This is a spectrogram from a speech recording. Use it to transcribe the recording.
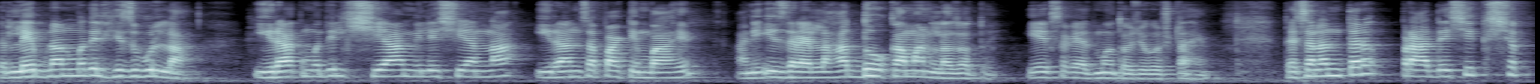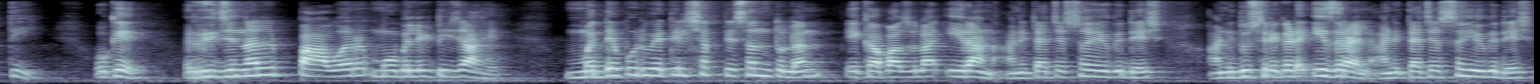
तर लेबनॉनमधील हिजबुल्ला इराकमधील शिया मिलेशियांना इराणचा पाठिंबा आहे आणि इस्रायलला हा धोका मानला जातो आहे ही एक सगळ्यात महत्त्वाची गोष्ट आहे. त्याच्यानंतर प्रादेशिक शक्ती ओके रिजनल पॉवर मोबिलिटी जे आहे मध्यपूर्वेतील शक्ती संतुलन एका बाजूला इराण आणि त्याचे सहयोगी देश आणि दुसरीकडे इस्रायल आणि त्याचे सहयोगी देश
